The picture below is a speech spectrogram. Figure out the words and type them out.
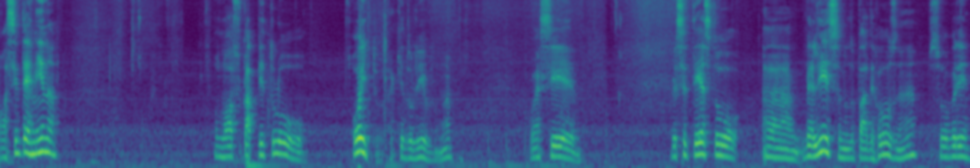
Assim termina o nosso capítulo 8 aqui do livro, né? com esse, esse texto ah, belíssimo do Padre Rose né? sobre,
